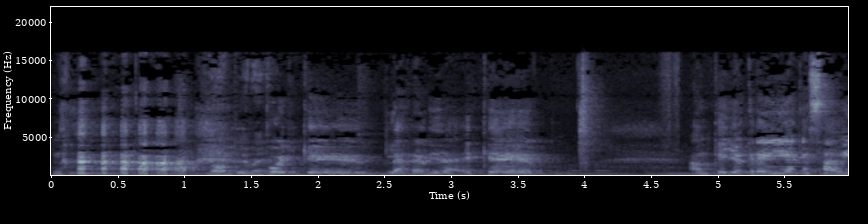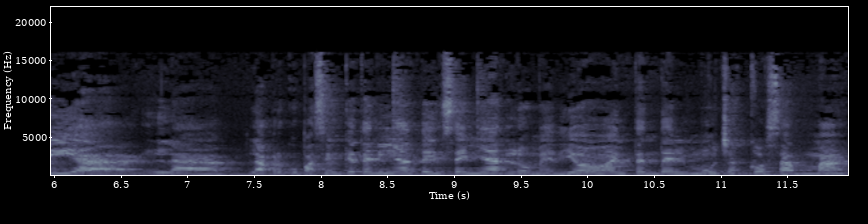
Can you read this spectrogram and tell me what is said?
¿No? ¿Tiene? Porque la realidad es que, aunque yo creía que sabía, la, la preocupación que tenía de enseñarlo me dio a entender muchas cosas más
